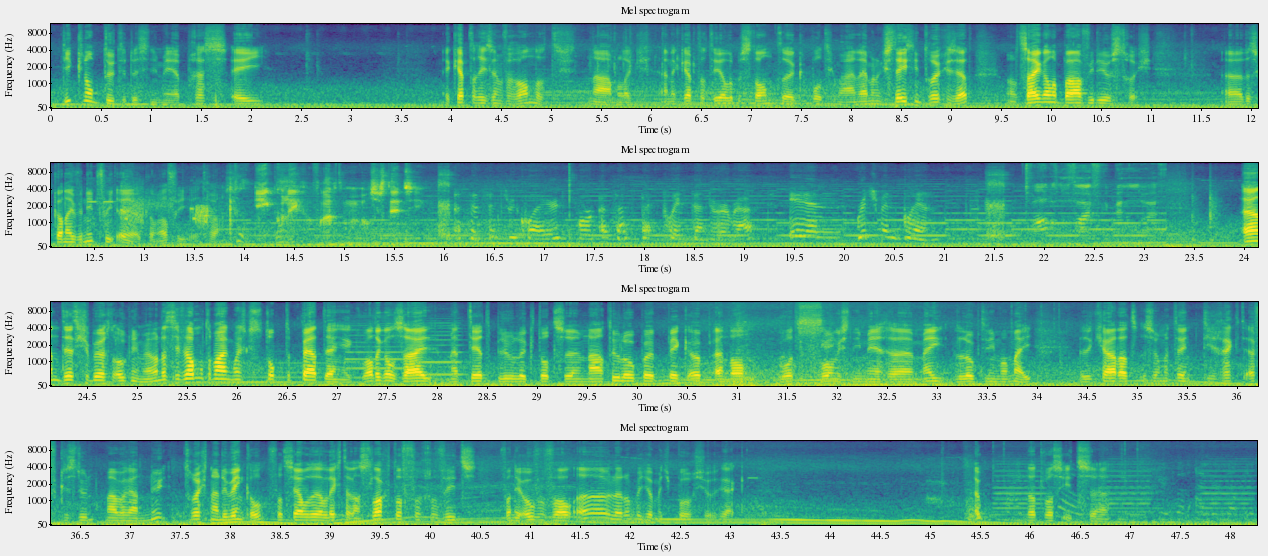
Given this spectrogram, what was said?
Die knop doet het dus niet meer. Press E. Ik heb er iets in veranderd namelijk. En ik heb dat hele bestand eh, kapot gemaakt. En hebben we nog steeds niet teruggezet. Want dat zei ik al een paar video's terug. Eh, dus ik kan even niet voor je. ja, ik kan wel voor je trouwens. Eén collega vraagt om uw assistentie. Assistance required for a suspect placed under arrest in Richmond Glen. 1205, ik ben onderweg. En dit gebeurt ook niet meer. Want dat heeft allemaal te maken met gestopte pad denk ik. Wat ik al zei, met dit bedoel ik tot ze naartoe lopen, pick-up en dan wordt het vervolgens niet meer eh, mee, loopt er niemand mee. Dus ik ga dat zo meteen direct even doen. Maar we gaan nu terug naar de winkel. Voor hetzelfde ligt er een slachtoffer of iets van die overval. Oh, let op met je met je Porsche, gek. Oh, dat was iets eh,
